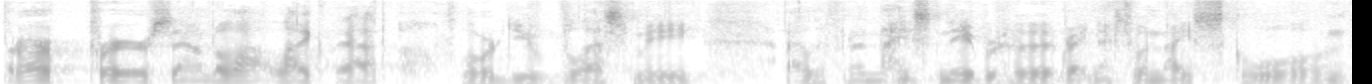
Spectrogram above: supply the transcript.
But our prayers sound a lot like that. Oh, Lord, you've blessed me. I live in a nice neighborhood right next to a nice school. And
